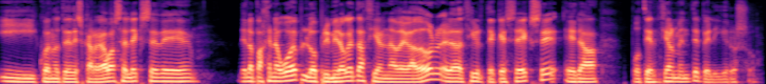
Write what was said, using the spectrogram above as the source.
y cuando te descargabas el exe de, la página web, lo primero que te hacía el navegador era decirte que ese exe era potencialmente peligroso.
